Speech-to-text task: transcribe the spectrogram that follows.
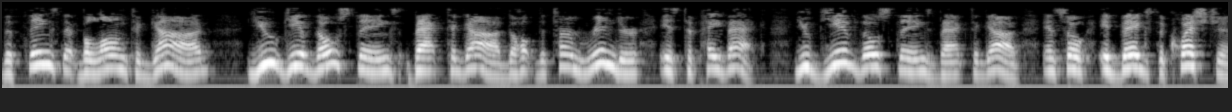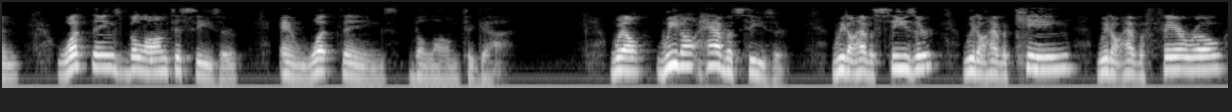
the things that belong to God, you give those things back to God. The, the term render is to pay back. You give those things back to God. And so it begs the question, what things belong to Caesar and what things belong to God? Well, we don't have a Caesar. We don't have a Caesar. We don't have a king. We don't have a pharaoh.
